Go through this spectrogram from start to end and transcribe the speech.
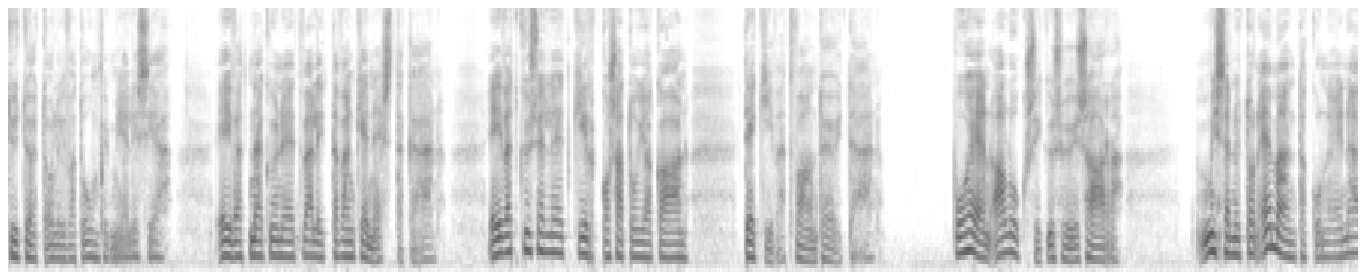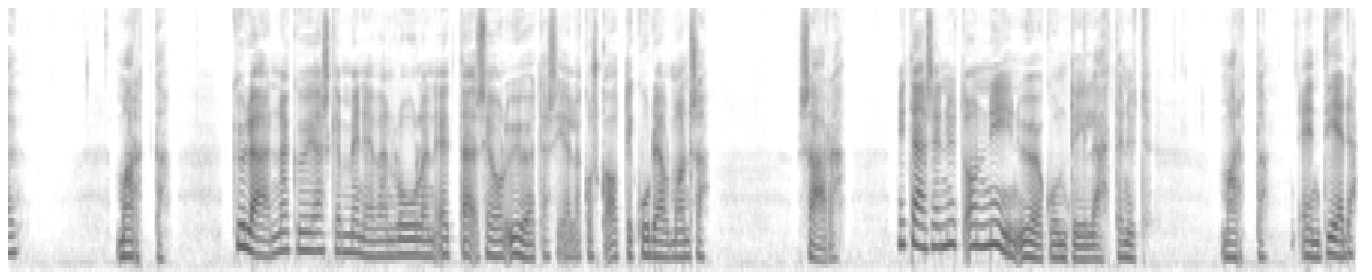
Tytöt olivat umpimielisiä, eivät näkyneet välittävän kenestäkään, eivät kyselleet kirkkosatujakaan, tekivät vaan töitään. Puheen aluksi kysyi Saara, missä nyt on emäntä, kun ei näy? Martta, kylään näkyi äsken menevän, luulen, että se on yötä siellä, koska otti kudelmansa. Saara, mitä se nyt on niin yökuntiin lähtenyt? Martta, en tiedä.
